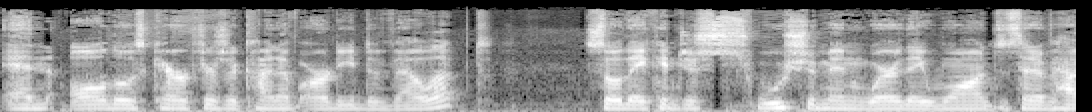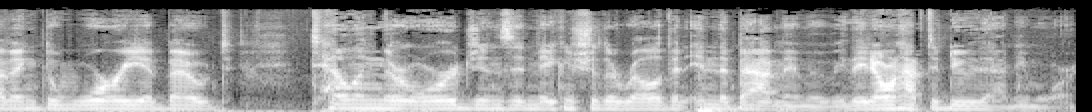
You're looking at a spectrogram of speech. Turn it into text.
and all those characters are kind of already developed so they can just swoosh them in where they want instead of having to worry about telling their origins and making sure they're relevant in the Batman movie. They don't have to do that anymore.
